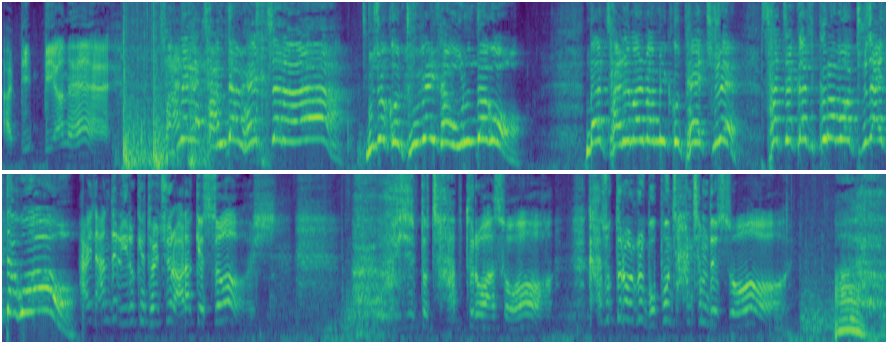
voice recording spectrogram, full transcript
아 미, 미안해. 자네가 장담했잖아. 무조건 두 배 이상 오른다고. 난 자네 말만 믿고 대출에 사채까지 끌어모아 투자했다고. 아니 난들 이렇게 될 줄 알았겠어. 우리 집도 차앞 들어와서 가족들 얼굴 못 본 지 한참 됐어. 아.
